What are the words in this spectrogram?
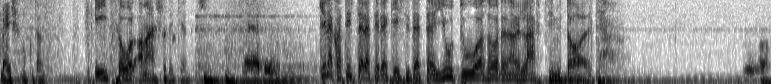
Be is rúgtad. Így szól a második kérdés. Mehetünk. Kinek a tiszteletére készítette U2 az Ordinary Love című dalt? Húha.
